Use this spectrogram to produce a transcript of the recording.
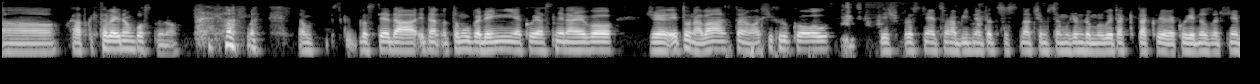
Uh, Chátka chce jenom v Bostonu, no. tam prostě dá i tomu vedení jako jasně najevo, že je to na vás, je to na vašich rukou, když prostě něco nabídnete, co, na čem se můžeme domluvit, tak, tak jako jednoznačně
